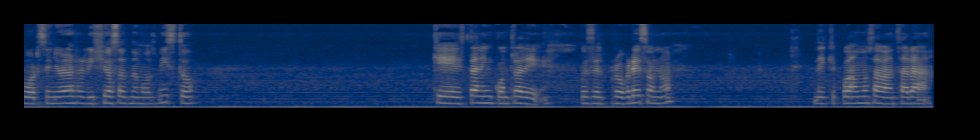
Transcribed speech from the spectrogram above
por señoras religiosas no hemos visto que están en contra de pues del progreso, ¿no? De que podamos avanzar a,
